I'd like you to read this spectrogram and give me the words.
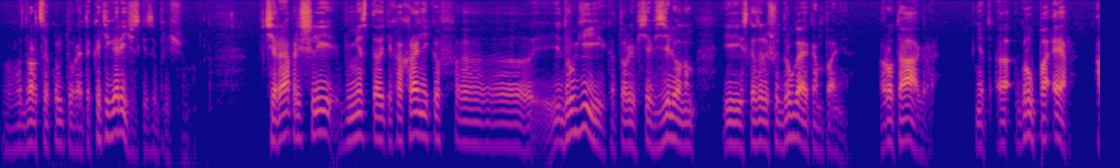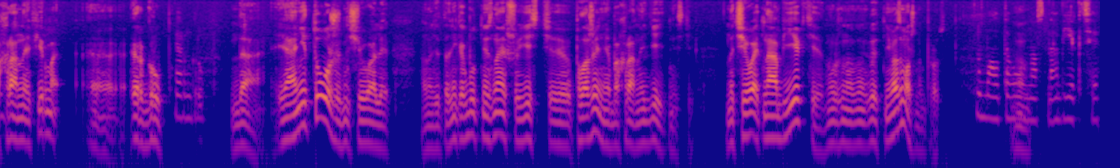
во Дворце культуры. Это категорически запрещено. Вчера пришли вместо этих охранников э, и другие, которые все в зеленом, и сказали, что другая компания, Рота Агро. Нет, а, группа R, охранная фирма э, R Group. R Group. Да. И они тоже ночевали. Они как будто не знают, что есть э, положение об охранной деятельности. Ночевать на объекте нужно, ну, это невозможно просто. Ну, мало того, вот. у нас на объекте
